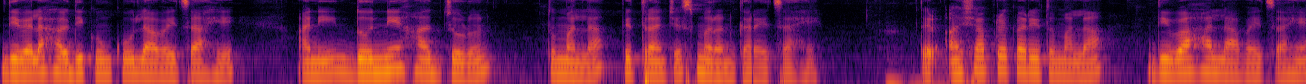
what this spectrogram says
दिव्याला हळदी कुंकू लावायचा आहे आणि दोन्ही हात जोडून तुम्हाला पित्रांचे स्मरण करायचं आहे. तर अशा प्रकारे तुम्हाला दिवा हा लावायचा आहे.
